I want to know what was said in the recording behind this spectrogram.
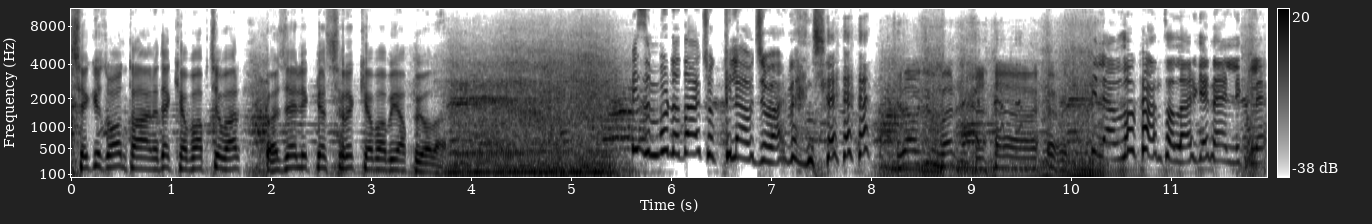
8-10 tane de kebapçı var. Özellikle sırık kebabı yapıyorlar. Bizim burada daha çok pilavcı var bence. Pilavcı mı var? Pilav lokantalar genellikle.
